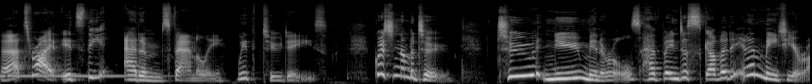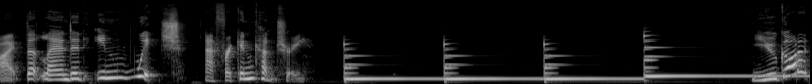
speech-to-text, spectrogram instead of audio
That's right, it's the Addams family with two D's. Question number two. Two new minerals have been discovered in a meteorite that landed in which African country? You got it,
